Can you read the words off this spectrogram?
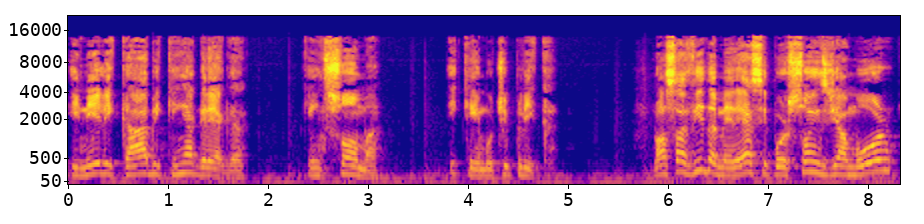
e nele cabe quem agrega, quem soma e quem multiplica. Nossa vida merece porções de amor,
